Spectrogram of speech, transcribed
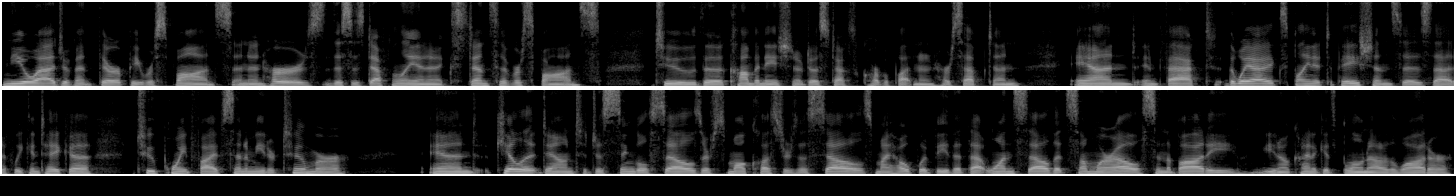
neoadjuvant therapy response. And in hers, this is definitely an extensive response to the combination of docetaxel carboplatin and Herceptin. And in fact, the way I explain it to patients is that if we can take a 2.5 centimeter tumor and kill it down to just single cells or small clusters of cells, my hope would be that that one cell that's somewhere else in the body, you know, kind of gets blown out of the water.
